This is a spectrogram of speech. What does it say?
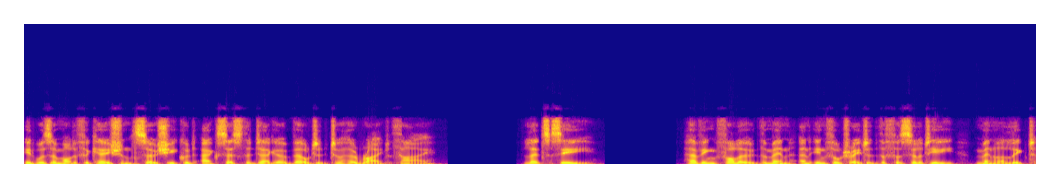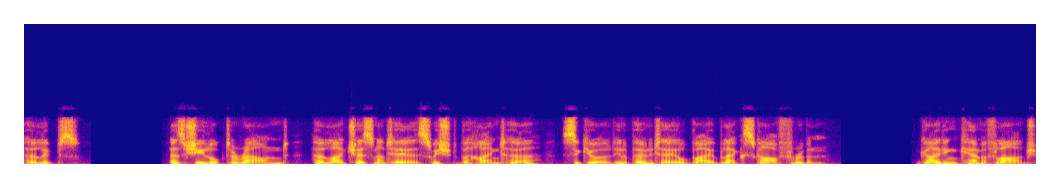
it was a modification so she could access the dagger belted to her right thigh. Let's see. Having followed the men and infiltrated the facility, Menou licked her lips. As she looked around, her light chestnut hair swished behind her, secured in a ponytail by a black scarf ribbon. Guiding camouflage,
